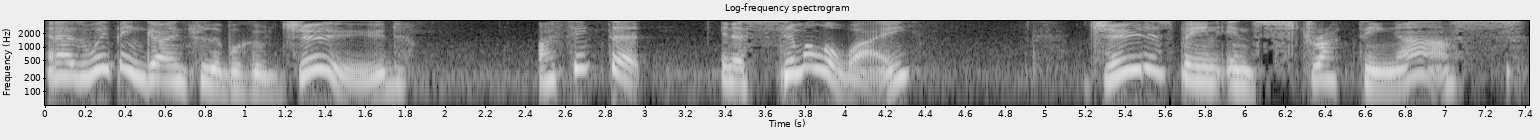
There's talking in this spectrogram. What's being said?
And as we've been going through the book of Jude, I think that in a similar way, Jude has been instructing us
